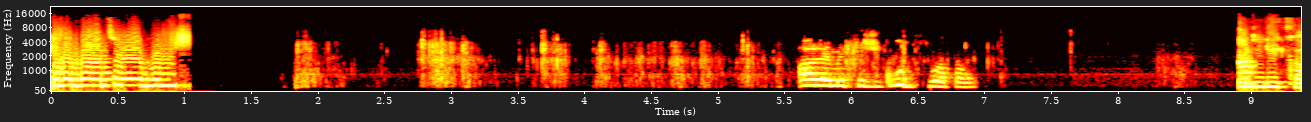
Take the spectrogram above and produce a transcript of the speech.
Zabrała całego Ale mnie coś głód złapał. Lika.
